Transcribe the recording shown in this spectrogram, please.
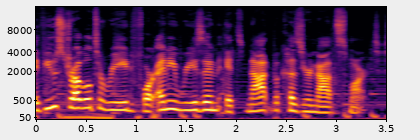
If you struggle to read for any reason, it's not because you're not smart.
